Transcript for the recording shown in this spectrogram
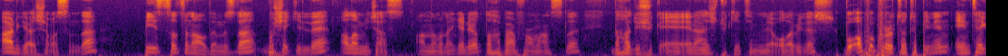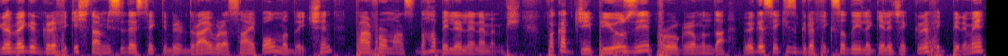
ARGE aşamasında biz satın aldığımızda bu şekilde alamayacağız anlamına geliyor. Daha performanslı, daha düşük e, enerji tüketimli olabilir. Bu APU prototipinin entegre Vega grafik işlemcisi destekli bir driver'a sahip olmadığı için performansı daha belirlenememiş. Fakat GPU-Z programında Vega 8 Graphics adıyla gelecek grafik birimi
